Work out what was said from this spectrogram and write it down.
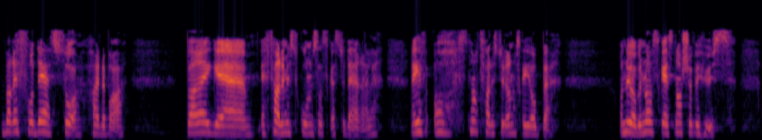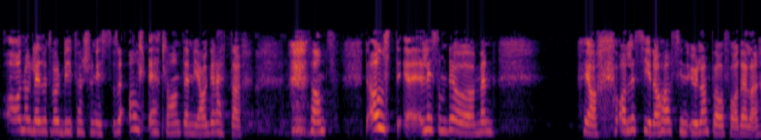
bare jeg får det, så har jeg det bra. Bare jeg eh, er ferdig med skolen, så skal jeg studere. Eller når jeg er snart ferdig studere, nå skal jeg jobbe. Og nå jobber, nå skal jeg snart kjøpe hus. Å, nå gleder jeg meg til å bli pensjonist. Altså, alt er et eller annet en jager etter. det er alt, eh, liksom det å, Men ja, alle sider har sine ulemper og fordeler.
